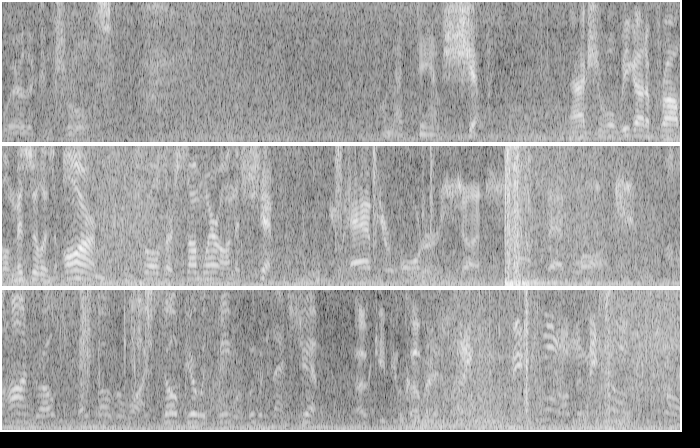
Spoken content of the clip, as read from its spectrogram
Where are the controls? On that damn ship. Actual, we got a problem. Missile is armed. Controls are somewhere on the ship. You have your orders, son. Stop that launch. Alejandro, take over watch. Soap, you're with me. We're moving to that ship. I'll keep you covered. Hey, visual on the missile control.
